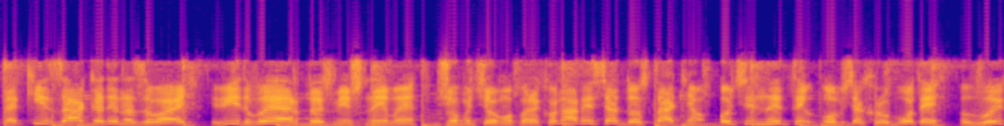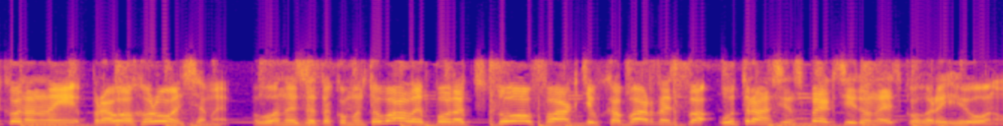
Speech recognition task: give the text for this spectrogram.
такі закиди називають відверто смішними. Щоб у цьому переконатися, достатньо оцінити обсяг роботи, виконаної правоохоронцями. Вони задокументували понад 100 фактів хабарництва у трансінспекції Донецького регіону.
